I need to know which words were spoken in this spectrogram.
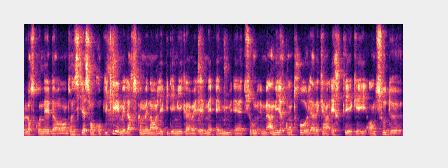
lorsqu'on est dans, une situation compliquée, mais lorsque maintenant l'épidémie est, sur un meilleur contrôle avec un RT qui est en dessous de,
